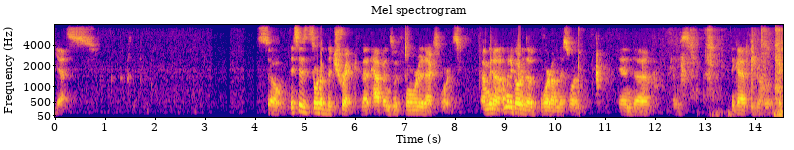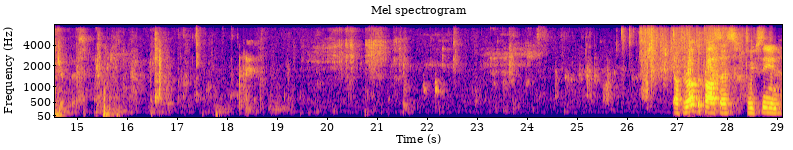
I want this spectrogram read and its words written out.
Yes. So this is sort of the trick that happens with forwarded exports. I'm gonna I'm gonna go to the board on this one, and uh, I think I have to draw a little picture for this. Now, throughout the process, we've seen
